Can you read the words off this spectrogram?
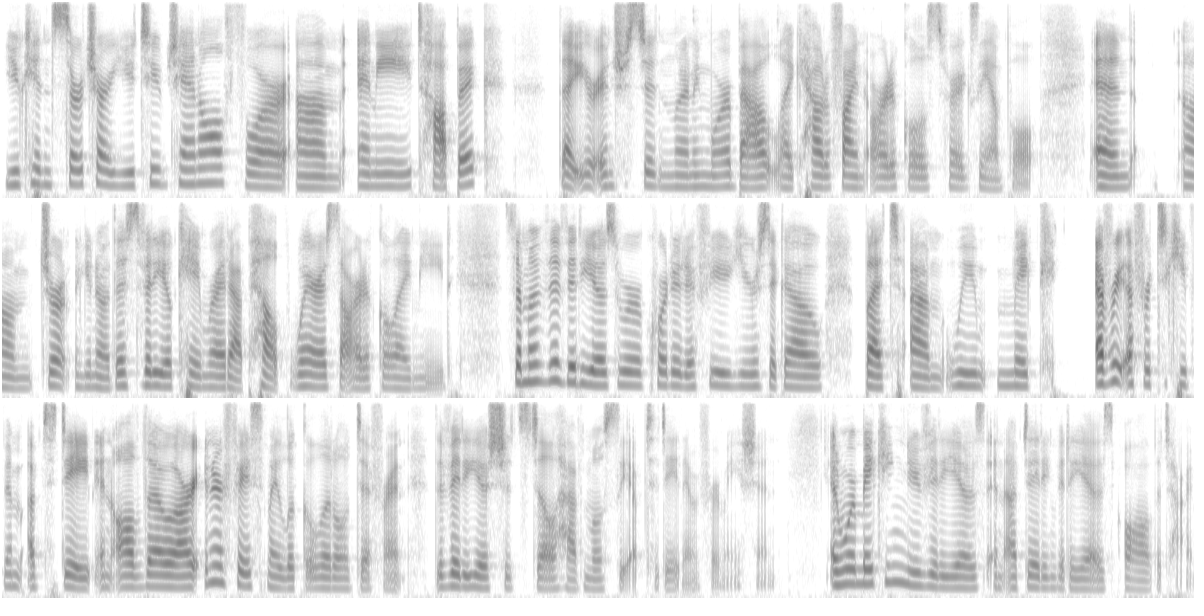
You can search our YouTube channel for um, any topic that you're interested in learning more about, like how to find articles, for example. And um, you know, this video came right up. Help, where is the article I need? Some of the videos were recorded a few years ago, but um, we make every effort to keep them up to date. And although our interface may look a little different, the videos should still have mostly up to date information. And we're making new videos and updating videos all the time.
